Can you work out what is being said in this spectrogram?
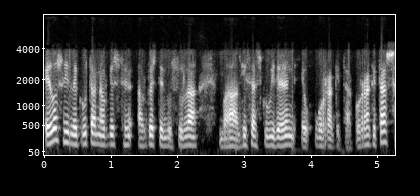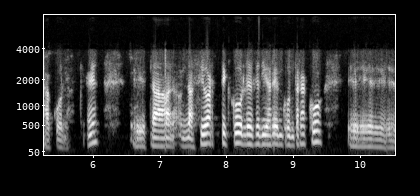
edo zein lekutan aurkezten, aurkezten duzula ba, giza eskubideen urraketa, urraketa sakonak. Eh? Eta nazioarteko legediaren kontrako e,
